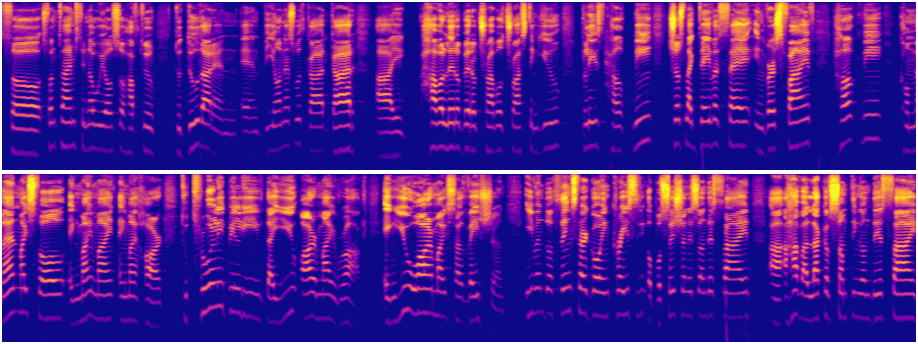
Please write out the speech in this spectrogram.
So sometimes, you know, we also have to, to do that and, and be honest with God. God, I have a little bit of trouble trusting you. Please help me. Just like David said in verse 5, help me command my soul and my mind and my heart to truly believe that you are my rock and you are my salvation. Even though things are going crazy, opposition is on this side, uh, I have a lack of something on this side,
